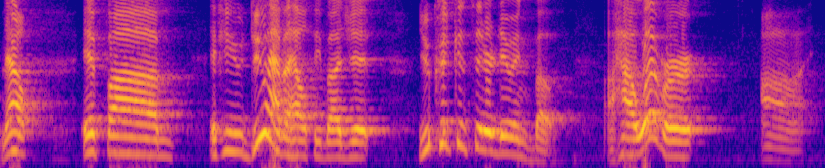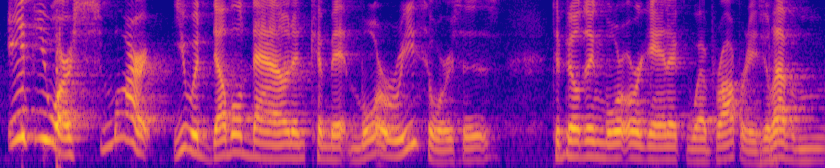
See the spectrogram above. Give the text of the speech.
Now, if um, if you do have a healthy budget, you could consider doing both. Uh, however, uh, if you are smart, you would double down and commit more resources to building more organic web properties. You'll have a,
